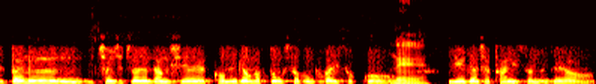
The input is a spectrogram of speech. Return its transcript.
일단은 2014년 당시에 검경 합동수사본부가 있었고 네. 이에 대한 재판이 있었는데요.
